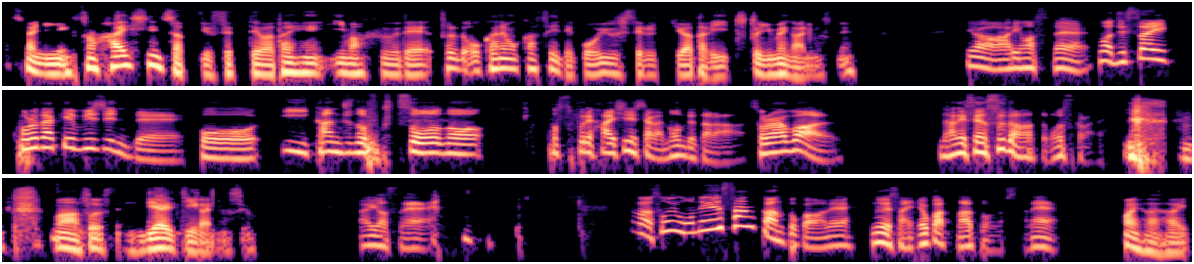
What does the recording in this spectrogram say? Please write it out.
確かに、その配信者っていう設定は大変今風で、それでお金を稼いで合流してるっていうあたり、ちょっと夢がありますね。いや、ありますね。まあ実際、これだけ美人で、こう、いい感じの服装のコスプレ配信者が飲んでたら、それはまあ、投げ銭するだなって思いますからね。まあそうですね。リアリティがありますよ。ありますね。だからそういうお姉さん感とかはね、ヌエさん良かったなと思いましたね。はいはいはい。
